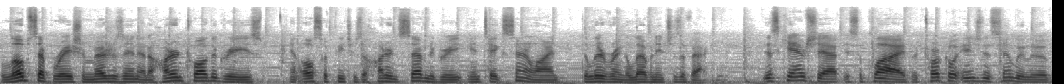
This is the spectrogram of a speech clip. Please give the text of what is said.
The lobe separation measures in at 112 degrees and also features a 107 degree intake centerline delivering 11 inches of vacuum. This camshaft is supplied with Torco engine assembly lube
